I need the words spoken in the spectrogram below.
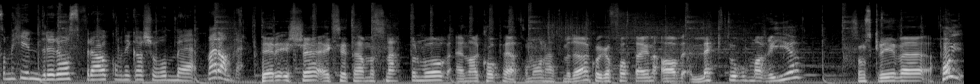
som hindrer oss fra kommunikasjon med hverandre. Det er det ikke. Jeg sitter her med snappen vår. NRK P3morgen heter vi der. Hvor jeg har fått en av lektor Marie. Som skriver Hoi!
